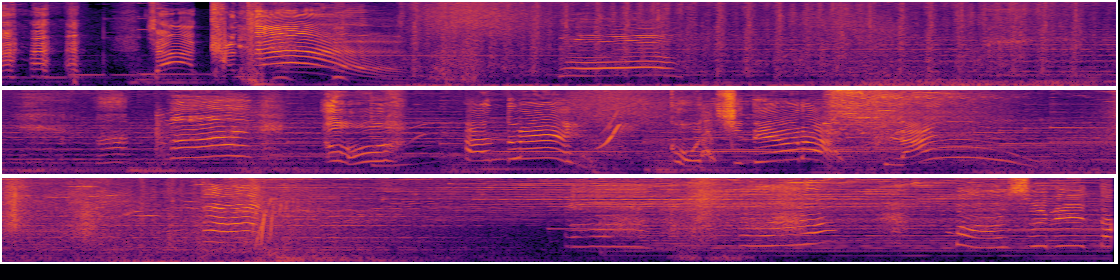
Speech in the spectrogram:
자, 간다! 어? 어, 안 돼! 꽃이 되어라! 플랑! 마술이다.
